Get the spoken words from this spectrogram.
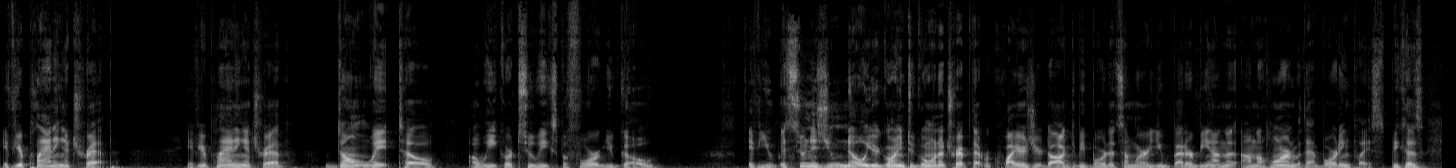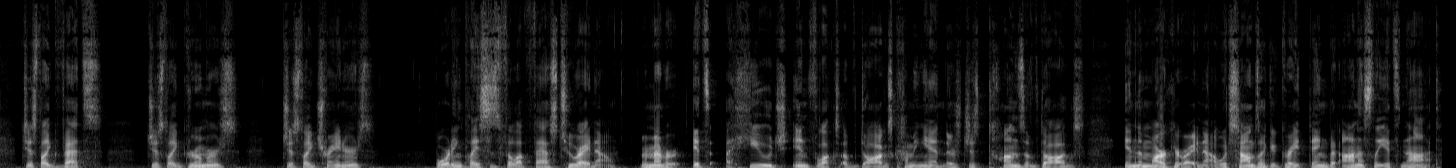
If you're planning a trip, if you're planning a trip, don't wait till a week or 2 weeks before you go. If you as soon as you know you're going to go on a trip that requires your dog to be boarded somewhere, you better be on the on the horn with that boarding place because just like vets, just like groomers, just like trainers, boarding places fill up fast too right now. Remember, it's a huge influx of dogs coming in. There's just tons of dogs in the market right now, which sounds like a great thing, but honestly, it's not.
